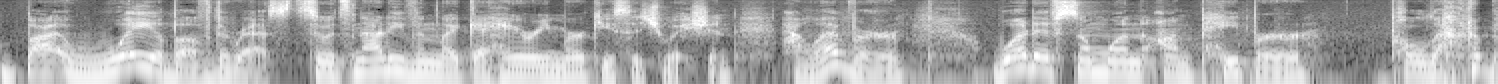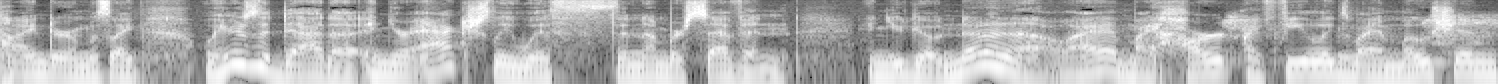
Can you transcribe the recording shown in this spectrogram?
by way above the rest. So it's not even like a hairy, murky situation. However, what if someone on paper pulled out a binder and was like, "Well, here's the data, and you're actually with the number seven. And you'd go, "No, no, no! I have my heart, my feelings, my emotion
